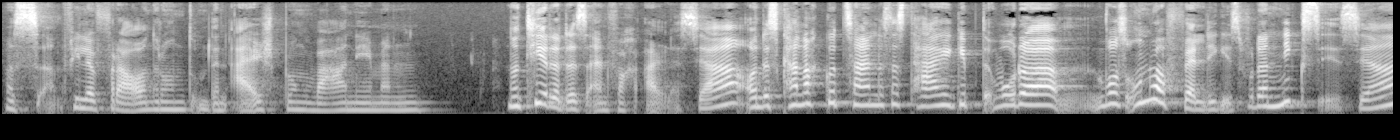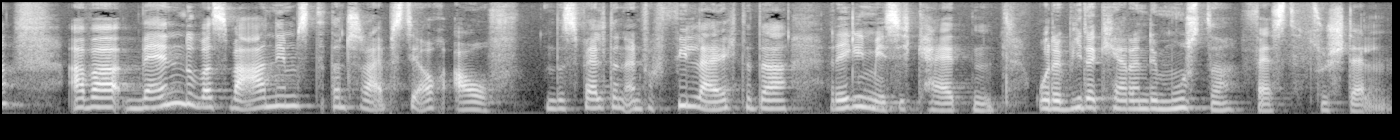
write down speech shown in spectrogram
was viele Frauen rund um den Eisprung wahrnehmen? Notiere das einfach alles, ja. Und es kann auch gut sein, dass es Tage gibt, wo, da, wo es unauffällig ist, wo da nichts ist, ja. Aber wenn du was wahrnimmst, dann schreibst dir auch auf. Und es fällt dann einfach viel leichter, da Regelmäßigkeiten oder wiederkehrende Muster festzustellen.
